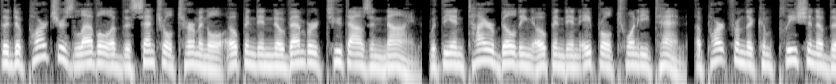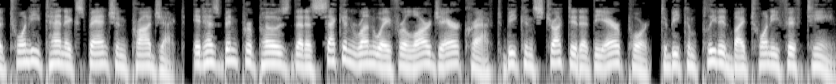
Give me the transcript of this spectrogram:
The departures level of the central terminal opened in November 2009, with the entire building opened in April 2010. Apart from the completion of the 2010 expansion project, it has been proposed that a second runway for large aircraft be constructed at the airport, to be completed by 2015.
